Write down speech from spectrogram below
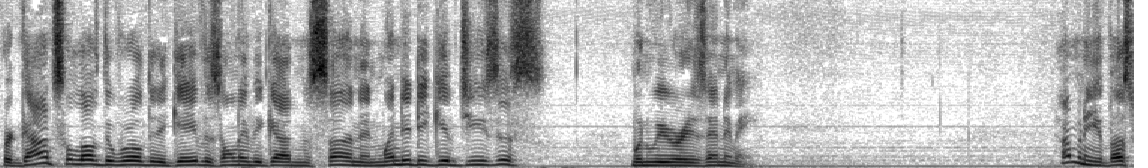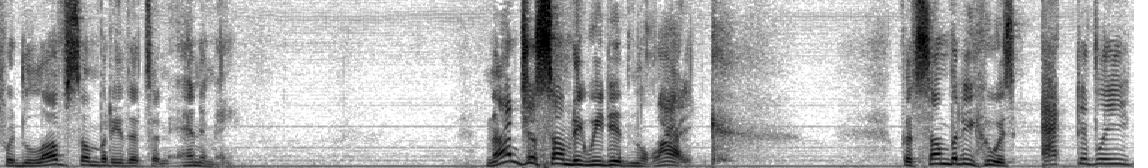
For God so loved the world that he gave his only begotten Son. And when did he give Jesus? When we were his enemy. How many of us would love somebody that's an enemy? Not just somebody we didn't like, but somebody who is actively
